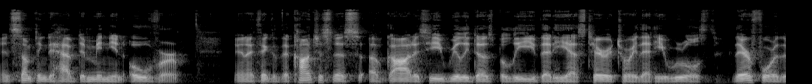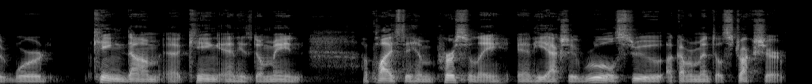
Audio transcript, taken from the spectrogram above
and something to have dominion over. And I think of the consciousness of God as he really does believe that he has territory that he rules. Therefore, the word kingdom, uh, king and his domain applies to him personally, and he actually rules through a governmental structure.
